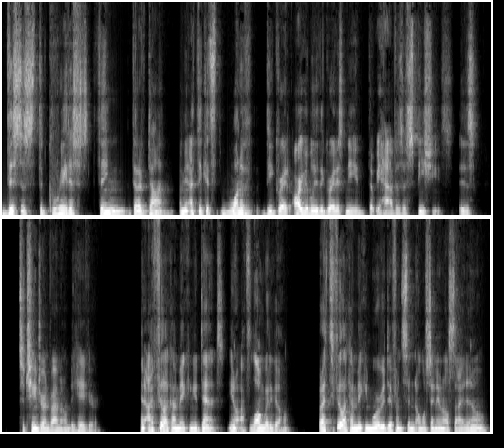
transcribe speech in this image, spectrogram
this is the greatest thing that I've done. I mean, I think it's one of the great, arguably the greatest need that we have as a species is to change our environmental behavior. And I feel like I'm making a dent. You know, I have a long way to go, but I feel like I'm making more of a difference than almost anyone else that I know.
